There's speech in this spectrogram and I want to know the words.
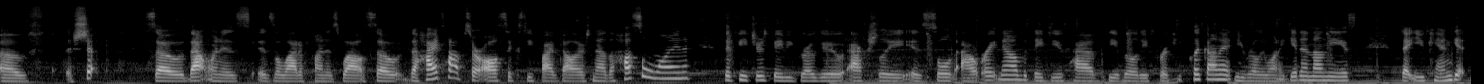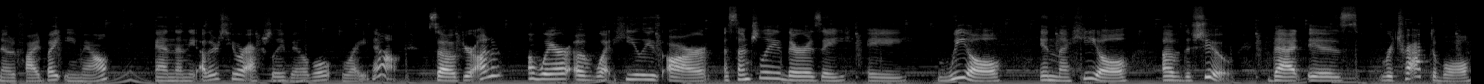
of the ship. So that one is is a lot of fun as well. So the high tops are all $65. Now the Hustle one that features Baby Grogu actually is sold out right now, but they do have the ability for if you click on it and you really want to get in on these, that you can get notified by email. And then the other two are actually available right now. So if you're unaware of what Heelys are, essentially there is a a wheel in the heel of the shoe that is retractable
